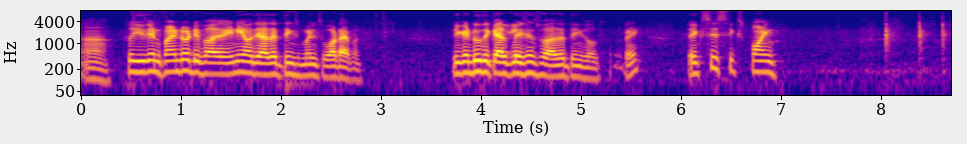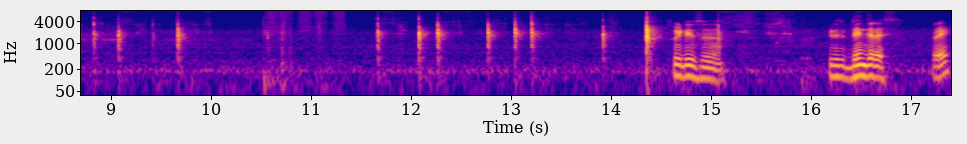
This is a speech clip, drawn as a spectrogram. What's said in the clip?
Uh, so you can find out if uh, any of the other things melts, what happens. You can do the calculations for other things also, right? So x is 6 it is, uh, it is dangerous, right?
